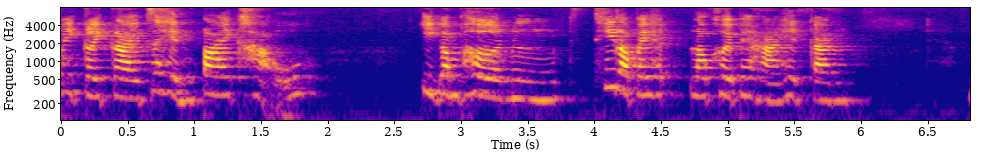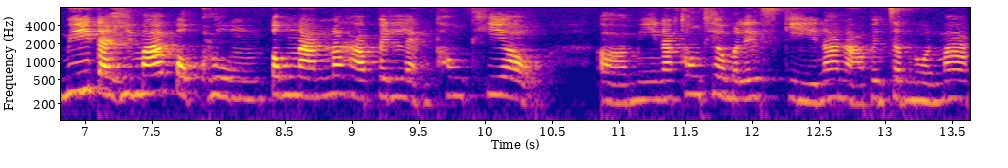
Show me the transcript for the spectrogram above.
ไปไกล ๆ จะเห็นปลายเขา อีกอำเภอหนึ่งที่เราไปเราเคยไปหาเห็ดกัน มีแต่หิมะปกคลุมตรงนั้นนะคะ เป็นแหล่งท่องเที่ยวมีนักท่องเที่ยวมาเล่นสกีหน้าหนาวเป็นจำนวนมาก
